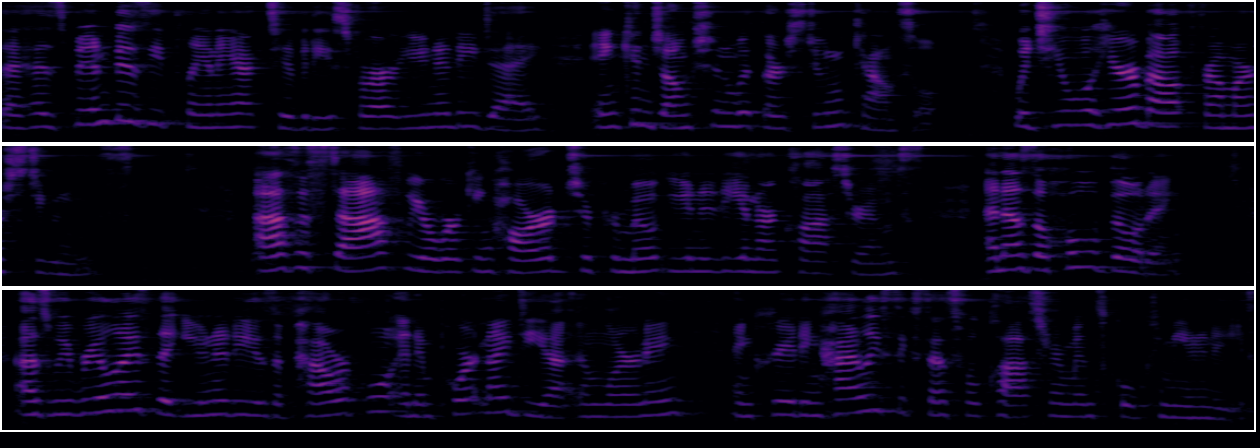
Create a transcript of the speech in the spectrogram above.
that has been busy planning activities for our Unity Day in conjunction with our Student Council, which you will hear about from our students. As a staff, we are working hard to promote unity in our classrooms and as a whole building, as we realize that unity is a powerful and important idea in learning and creating highly successful classroom and school communities.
